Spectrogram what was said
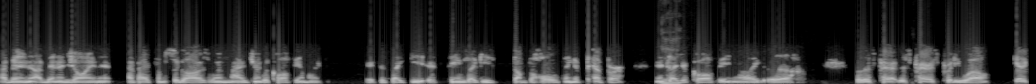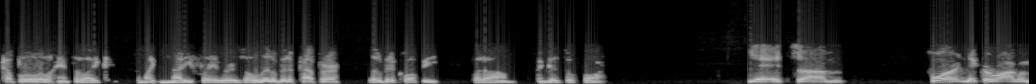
I've been I've been enjoying it. I've had some cigars when I drink with coffee. I'm like, it's just like it seems like he's dumped a whole thing of pepper inside yeah. your coffee, and you're like, ugh. So this pair this pairs pretty well. Get a couple of little hints of like some like nutty flavors, a little bit of pepper, a little bit of coffee, but um, been good so far. Yeah, it's um for Nicaraguan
